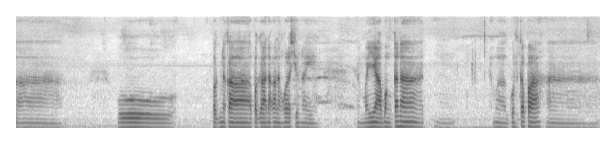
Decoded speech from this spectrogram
ah, o pag nakapagana ka ng orasyon ay mayabang ka na at mm, magkon ka pa ah,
